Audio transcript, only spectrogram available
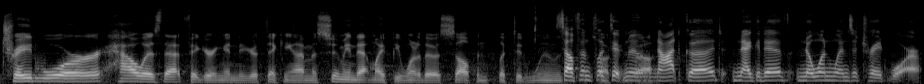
Trade war, how is that figuring into your thinking? I'm assuming that might be one of those self inflicted wounds. Self inflicted wound, not good, negative. No one wins a trade war,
